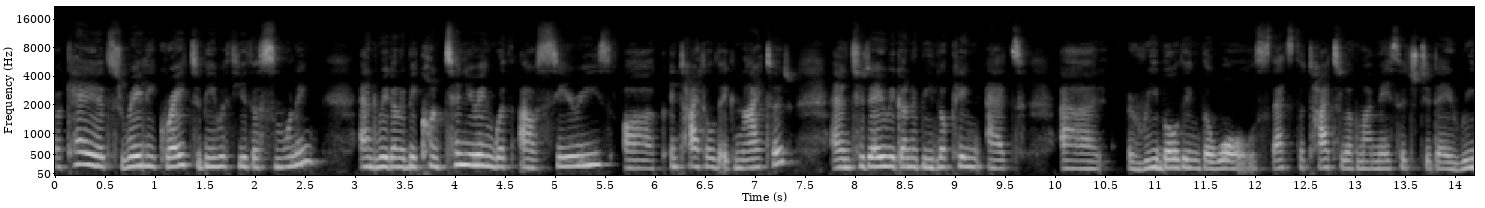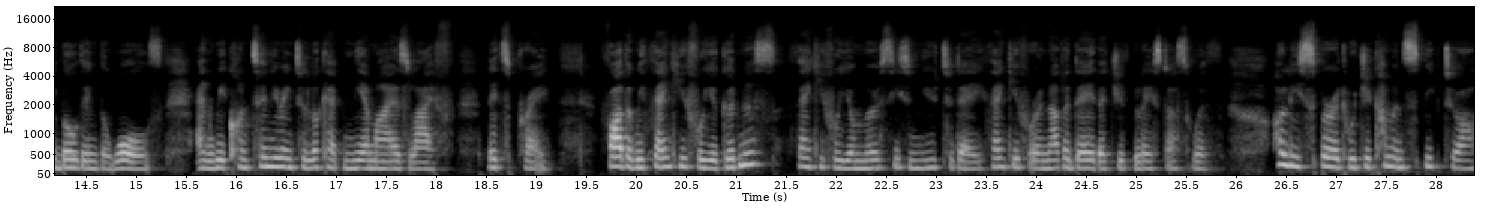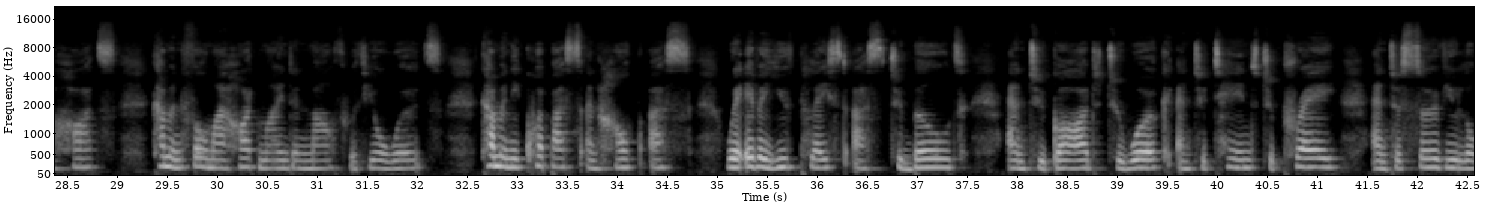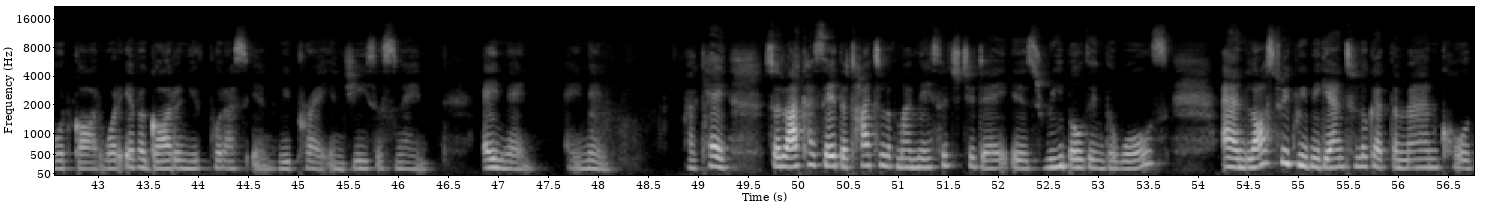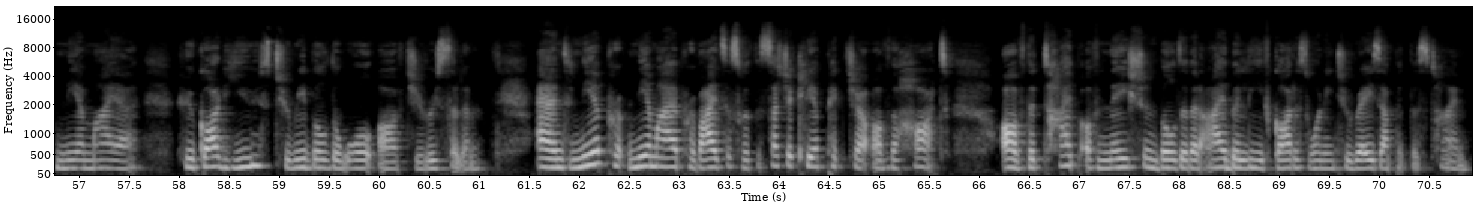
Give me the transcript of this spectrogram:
Okay, it's really great to be with you this morning, and we're going to be continuing with our series uh, entitled Ignited. And today we're going to be looking at uh, Rebuilding the Walls. That's the title of my message today Rebuilding the Walls. And we're continuing to look at Nehemiah's life. Let's pray. Father, we thank you for your goodness. Thank you for your mercies new today. Thank you for another day that you've blessed us with. Holy Spirit, would you come and speak to our hearts? Come and fill my heart, mind, and mouth with your words. Come and equip us and help us wherever you've placed us to build and to guard, to work and to tend, to pray and to serve you, Lord God. Whatever garden you've put us in, we pray in Jesus' name. Amen. Amen. Okay, so like I said, the title of my message today is Rebuilding the Walls. And last week we began to look at the man called Nehemiah, who God used to rebuild the wall of Jerusalem. And Nehemiah provides us with such a clear picture of the heart of the type of nation builder that I believe God is wanting to raise up at this time.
